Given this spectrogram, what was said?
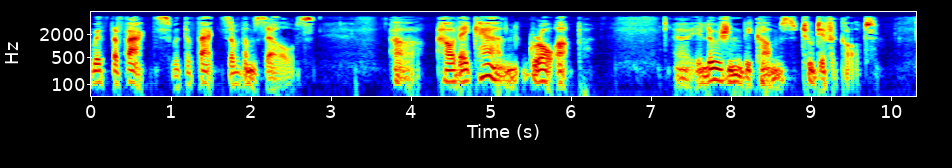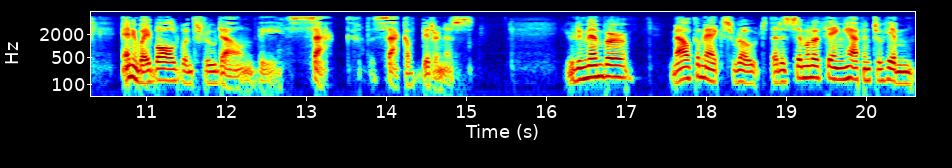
with the facts, with the facts of themselves, uh, how they can grow up. Uh, illusion becomes too difficult. Anyway, Baldwin threw down the sack, the sack of bitterness. You remember Malcolm X wrote that a similar thing happened to him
